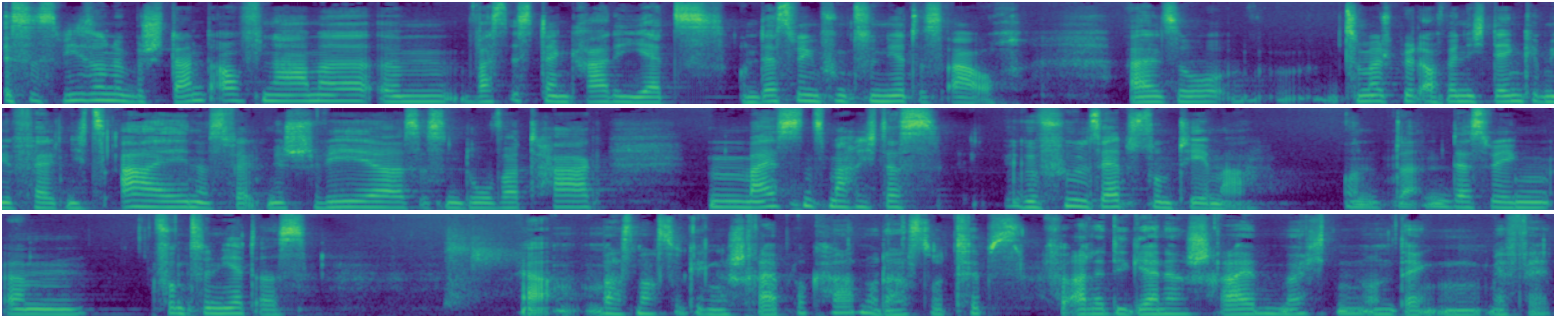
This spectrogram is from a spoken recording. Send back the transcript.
ist es wie so eine Bestandaufnahme, ähm, was ist denn gerade jetzt? Und deswegen funktioniert es auch. Also zum Beispiel auch wenn ich denke, mir fällt nichts ein, es fällt mir schwer, es ist ein doofer Tag. Meistens mache ich das Gefühl selbst zum Thema. Und deswegen ähm, funktioniert es. Ja. Was machst du gegen Schreibblockaden oder hast du Tipps für alle, die gerne schreiben möchten und denken, mir fällt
